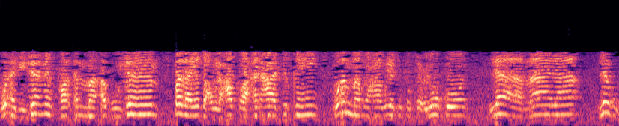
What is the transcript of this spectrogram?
وأبي جهم قال أما أبو جهم فلا يضع العصا عن عاتقه وأما معاوية فصعلوك لا مال له.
